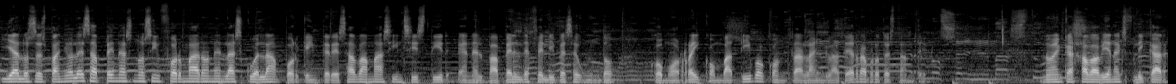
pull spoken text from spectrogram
Y a los españoles apenas nos informaron en la escuela porque interesaba más insistir en el papel de Felipe II como rey combativo contra la Inglaterra protestante. No encajaba bien explicar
